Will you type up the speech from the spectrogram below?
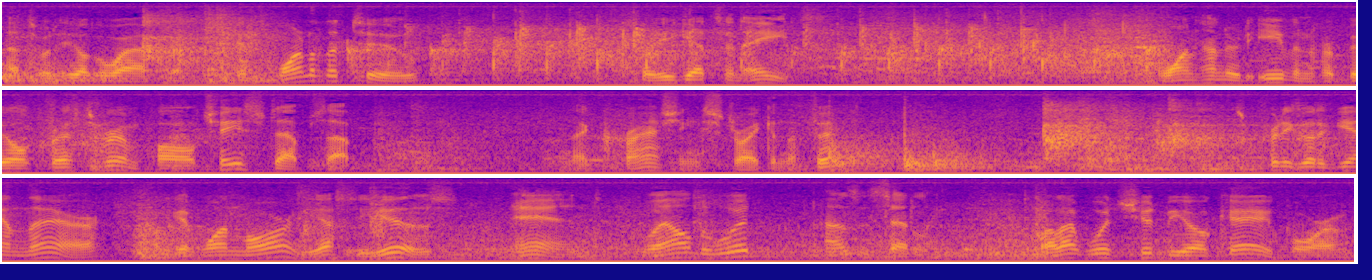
That's what he'll go after. It's one of the two, so he gets an 8. 100 even for Bill Christopher, and Paul Chase steps up. That crashing strike in the fifth. It's pretty good again there. I'll get one more. Yes, he is. and, well, the wood, how's it settling? Well, that wood should be okay for him.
